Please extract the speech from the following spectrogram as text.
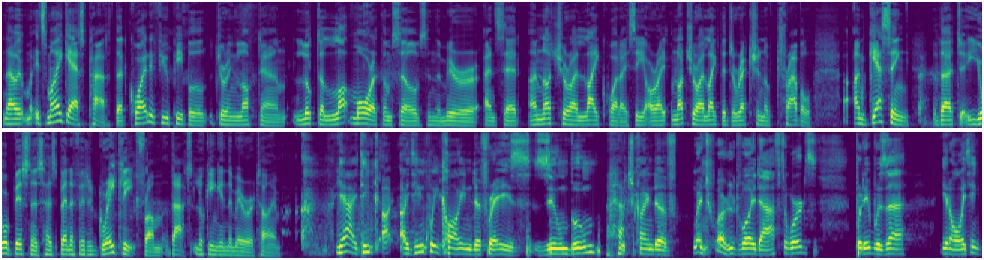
now, it's my guess, Pat, that quite a few people during lockdown looked a lot more at themselves in the mirror and said, I'm not sure I like what I see, or I'm not sure I like the direction of travel. I'm guessing that your business has benefited greatly from that looking in the mirror time. Yeah, I think I, think we coined the phrase "Zoom boom," which kind of went worldwide afterwards. But it was a, you know, I think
